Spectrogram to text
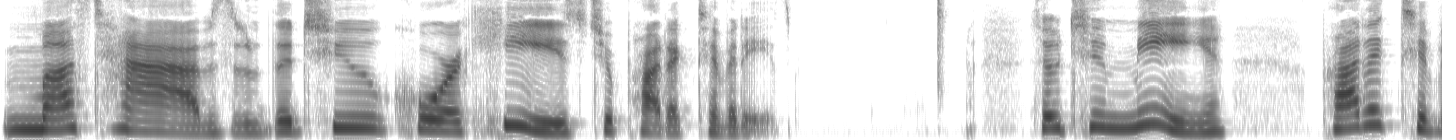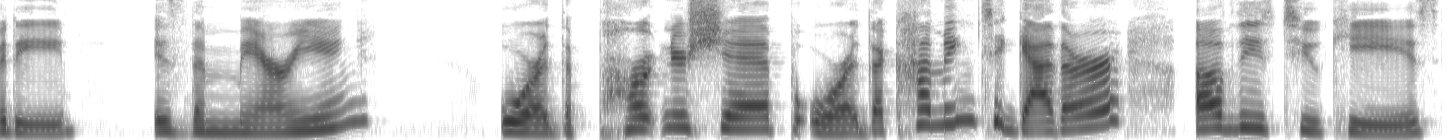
must haves, the two core keys to productivity. So to me, productivity is the marrying or the partnership or the coming together of these two keys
